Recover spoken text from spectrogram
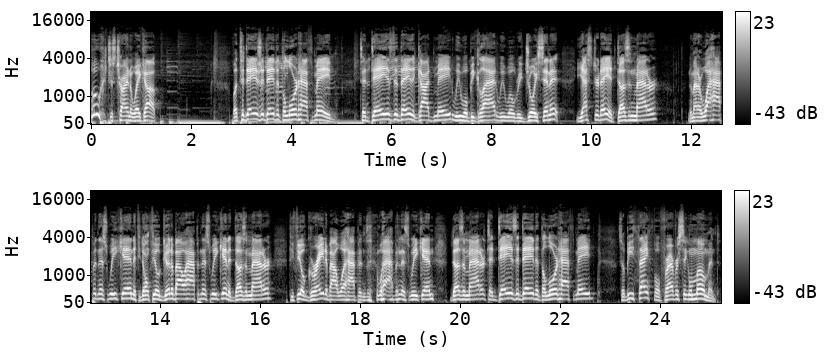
whew, just trying to wake up. But today is a day that the Lord hath made. Today is the day that God made. We will be glad. We will rejoice in it yesterday. It doesn't matter. No matter what happened this weekend, if you don't feel good about what happened this weekend, it doesn't matter. If you feel great about what happened what happened this weekend, doesn't matter. Today is a day that the Lord hath made. So be thankful for every single moment.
